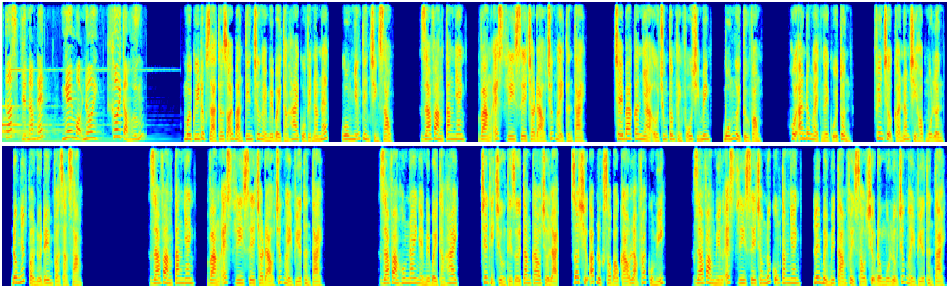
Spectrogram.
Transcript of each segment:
podcast Vietnamnet, nghe mọi nơi, khơi cảm hứng. Mời quý độc giả theo dõi bản tin trưa ngày 17 tháng 2 của Vietnamnet, gồm những tin chính sau. Giá vàng tăng nhanh, vàng SJC trao đảo trước ngày thần tài. Cháy ba căn nhà ở trung tâm thành phố Hồ Chí Minh, 4 người tử vong. Hội An đông nghẹt ngày cuối tuần, phiên chợ cả năm chỉ họp một lần, đông nhất vào nửa đêm và dạng sáng. Giá vàng tăng nhanh, vàng SJC trao đảo trước ngày vía thần tài. Giá vàng hôm nay ngày 17 tháng 2 trên thị trường thế giới tăng cao trở lại do chịu áp lực sau báo cáo lạm phát của Mỹ. Giá vàng miếng SJC trong nước cũng tăng nhanh, lên 78,6 triệu đồng một lượng trước ngày vía thần tài.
